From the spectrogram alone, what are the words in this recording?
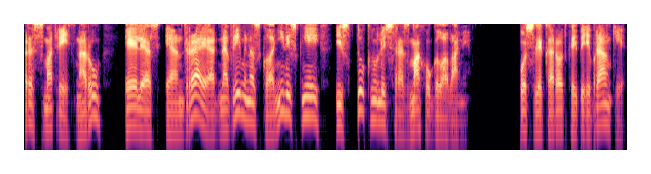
рассмотреть нору, Элиас и Андрая одновременно склонились к ней и стукнулись с размаху головами. После короткой перебранки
